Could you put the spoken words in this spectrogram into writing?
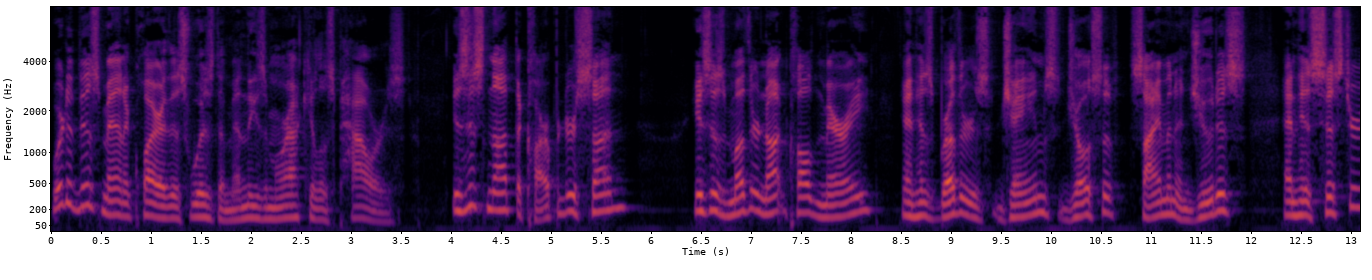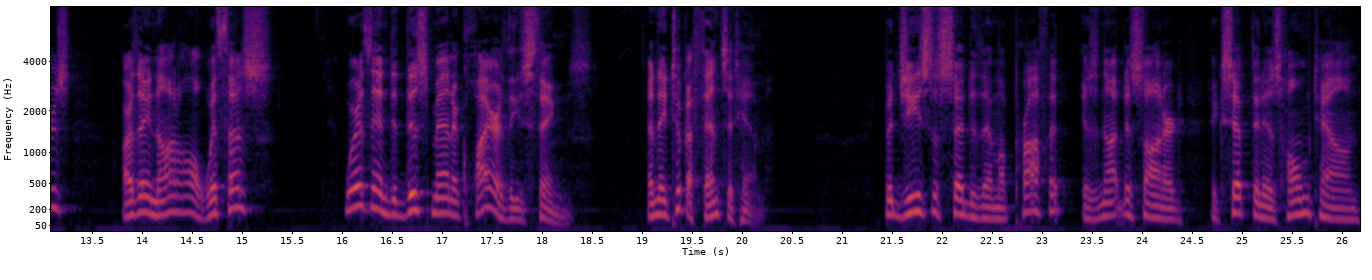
Where did this man acquire this wisdom and these miraculous powers? Is this not the carpenter's son? Is his mother not called Mary, and his brothers James, Joseph, Simon, and Judas, and his sisters? Are they not all with us? Where then did this man acquire these things? And they took offense at him. But Jesus said to them, A prophet is not dishonored except in his hometown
